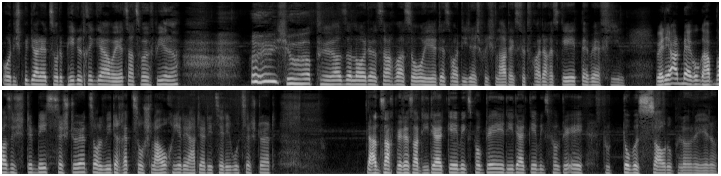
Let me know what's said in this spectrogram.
Und ich bin ja nicht so eine Pegeltrinker, aber jetzt nach zwölf Bier, ne? Ich hab, also Leute, sag mal so hier, das war die, der spricht Latex für Freitag. Es geht nicht mehr viel. Wenn ihr Anmerkungen habt, was ich demnächst zerstört soll, wie der Rezzo Schlauch hier, der hat ja die CDU zerstört, dann sagt mir das an dieter.gmx.de, dieter.gmx.de, du dumme Sau, du Blöde hier, du.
